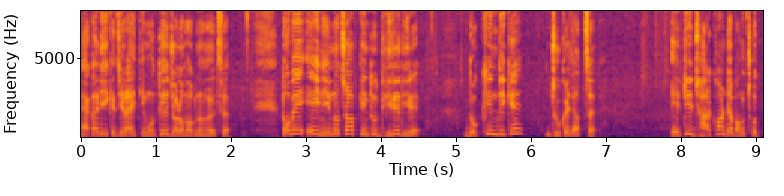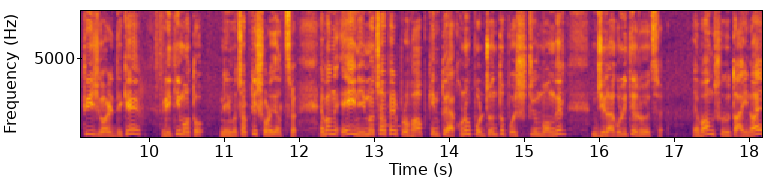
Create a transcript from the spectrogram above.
একাধিক জেলা ইতিমধ্যে জলমগ্ন হয়েছে। তবে এই নিম্নচাপ কিন্তু ধীরে ধীরে দক্ষিণ দিকে ঝুঁকে যাচ্ছে। এটি ঝাড়খণ্ড এবং ছত্তিশগড়ের দিকে রীতিমতো নিম্নচাপটি সরে যাচ্ছে এবং এই নিম্নচাপের প্রভাব কিন্তু এখনও পর্যন্ত পশ্চিমবঙ্গের জেলাগুলিতে রয়েছে। এবং শুধু তাই নয়,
